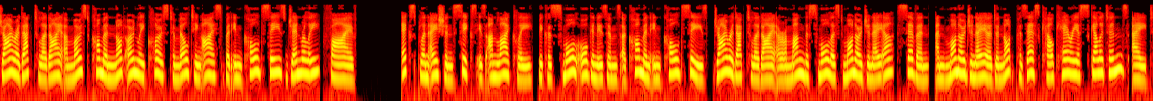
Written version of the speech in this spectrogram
Gyrodactylidae are most common not only close to melting melting ice but in cold seas generally 5. Explanation 6 is unlikely, because small organisms are common in cold seas. Gyrodactylidae are among the smallest monogenea 7, and monogenea do not possess calcareous skeletons 8.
